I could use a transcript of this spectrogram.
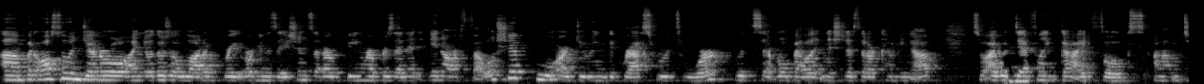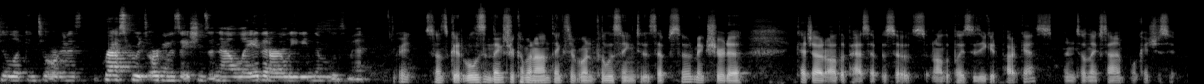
Um, but also in general, I know there's a lot of great organizations that are being represented in our fellowship who are doing the grassroots work with several ballot initiatives that are coming up. So I would definitely guide folks um, to look into organiz- grassroots organizations in LA that are leading the movement. Great. Sounds good. Well, listen, thanks for coming on. Thanks everyone for listening to this episode. Make sure to catch out all the past episodes and all the places you get podcasts. Until next time, we'll catch you soon.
